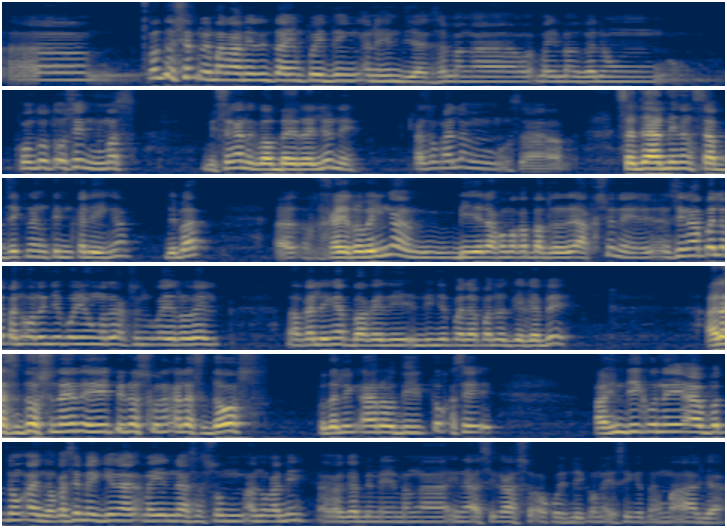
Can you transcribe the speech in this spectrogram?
Uh, although siyempre marami rin tayong pwedeng ano hindi yan sa mga may mga ganong kung tutusin mas minsan nga nagba-viral yun eh. Kaso nga lang sa sa dami ng subject ng Team Kalingap, 'di ba? Uh, kay Roel nga, bihira ako makapag-reaction eh. Kasi nga pala, panoorin niyo po yung reaction ko kay Roel. Mga Kalingap, bakit hindi, hindi niyo pa napanood kagabi? Alas dos na yun, eh, pinost ko ng alas dos. Padaling araw dito kasi uh, hindi ko na iabot nung ano kasi may gina, may nasa sum ano kami, kagabi may mga inaasikaso ako, hindi ko maisikit ng maaga.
